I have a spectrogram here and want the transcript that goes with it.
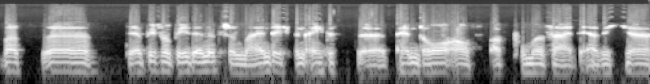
was äh, der BVB Dennis schon meinte, ich bin eigentlich das äh, Pendant auf, auf Puma-Seite. Also ich äh,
